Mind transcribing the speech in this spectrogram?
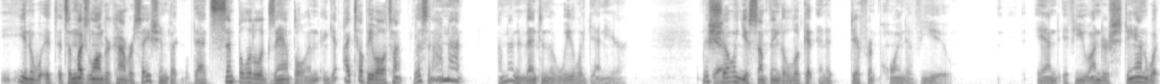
you know, it, it's a much longer conversation, but that simple little example. And again, I tell people all the time, listen, I'm not, I'm not inventing the wheel again here. I'm just yeah. showing you something to look at in a different point of view. And if you understand what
